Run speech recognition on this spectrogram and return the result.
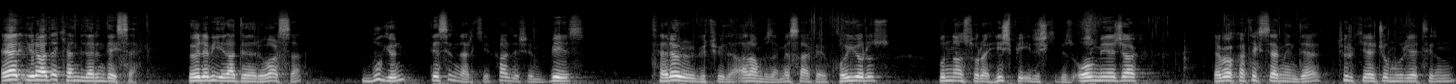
Eğer irade kendilerindeyse, böyle bir iradeleri varsa bugün desinler ki kardeşim biz terör örgütüyle aramıza mesafeyi koyuyoruz. Bundan sonra hiçbir ilişkimiz olmayacak. Demokratik zeminde Türkiye Cumhuriyeti'nin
